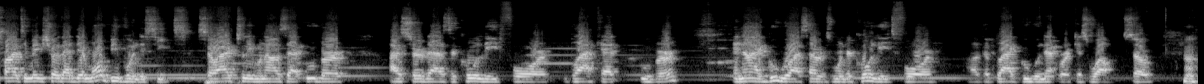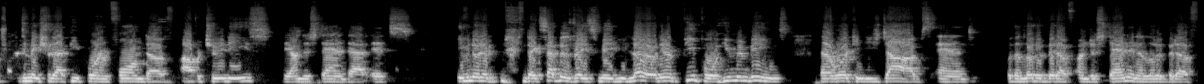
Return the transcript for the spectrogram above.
try to make sure that there are more people in the seats. So actually when I was at Uber, I served as the co-lead for Black at Uber. And now at Google, I served as one of the co-leads for uh, the Black Google Network as well. So huh. to make sure that people are informed of opportunities, they understand that it's even though the, the acceptance rates may be low, there are people, human beings that are working these jobs, and with a little bit of understanding, a little bit of,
